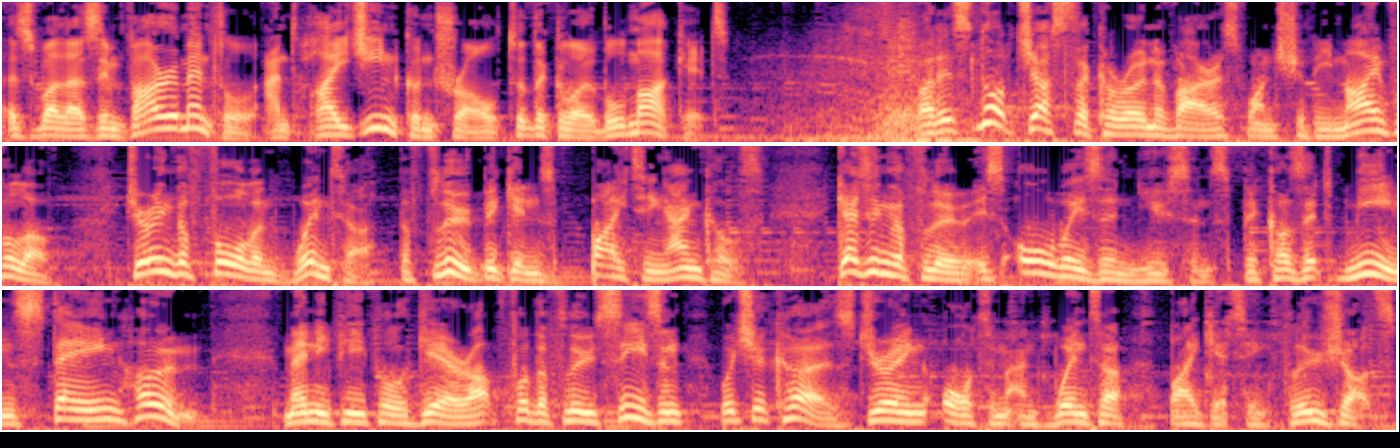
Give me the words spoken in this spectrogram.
as well as environmental and hygiene control to the global market. But it's not just the coronavirus one should be mindful of. During the fall and winter, the flu begins biting ankles. Getting the flu is always a nuisance because it means staying home. Many people gear up for the flu season, which occurs during autumn and winter by getting flu shots.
